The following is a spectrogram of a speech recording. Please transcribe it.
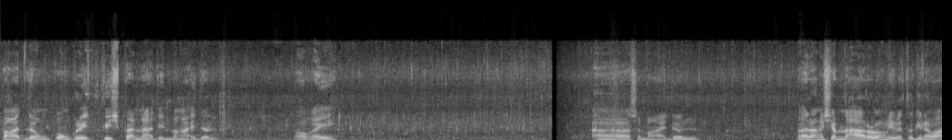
pangatlong concrete fish pan natin mga idol. Okay? Ah, sa mga idol, parang siyam na araw lang nila ito ginawa.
